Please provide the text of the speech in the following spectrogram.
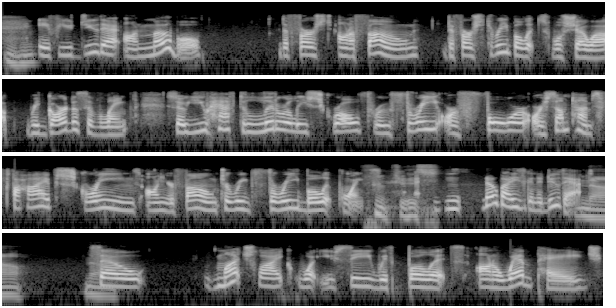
Mm-hmm. If you do that on mobile, the first on a phone, the first three bullets will show up regardless of length. So you have to literally scroll through three or four or sometimes five screens on your phone to read three bullet points. N- nobody's going to do that. No. no. So much like what you see with bullets on a web page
